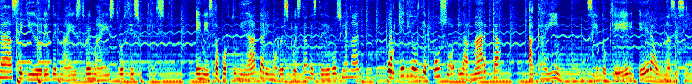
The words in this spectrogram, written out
Seguidores del Maestro de Maestros Jesucristo. En esta oportunidad daremos respuesta en este devocional por qué Dios le puso la marca a Caín, siendo que él era un asesino.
